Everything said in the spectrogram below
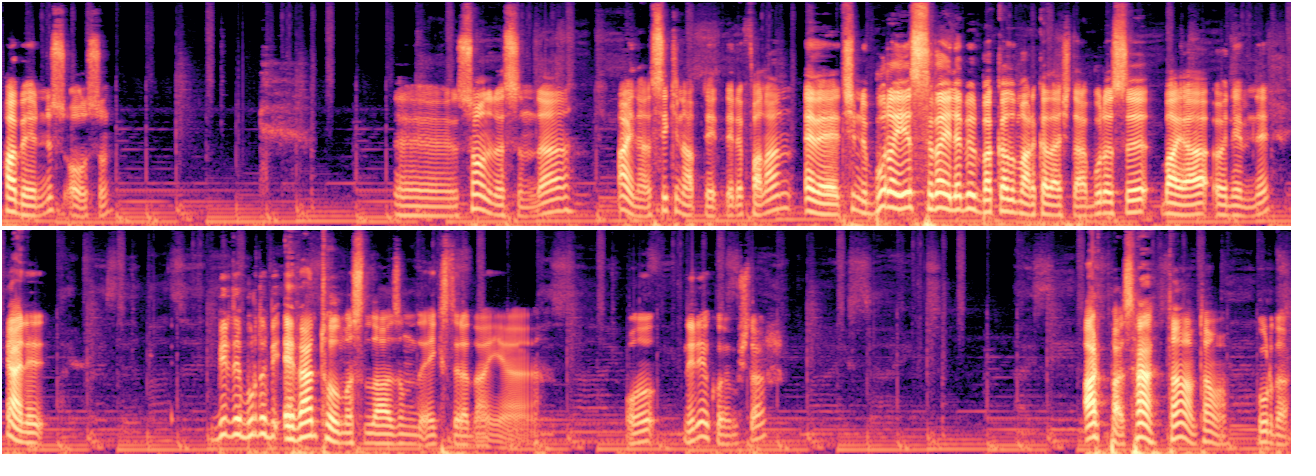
Haberiniz olsun. Ee, sonrasında aynen skin update'leri falan. Evet şimdi burayı sırayla bir bakalım arkadaşlar. Burası bayağı önemli. Yani bir de burada bir event olması lazımdı ekstradan ya. Onu nereye koymuşlar? Ark Pass. Ha tamam tamam. Burada.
